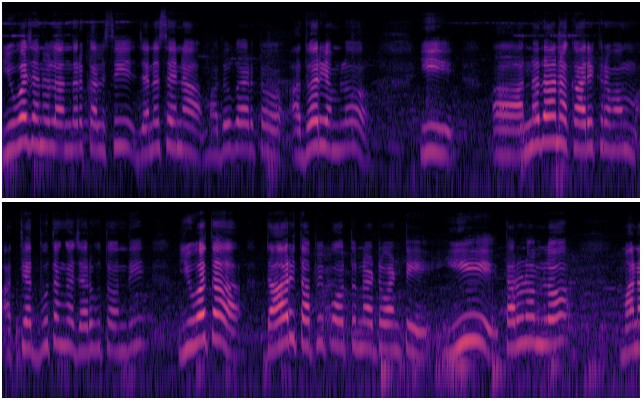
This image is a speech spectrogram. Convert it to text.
యువజనులందరూ కలిసి జనసేన మధు గారితో ఆధ్వర్యంలో ఈ అన్నదాన కార్యక్రమం అత్యద్భుతంగా జరుగుతోంది. యువత దారి తప్పిపోతున్నటువంటి ఈ తరుణంలో మన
